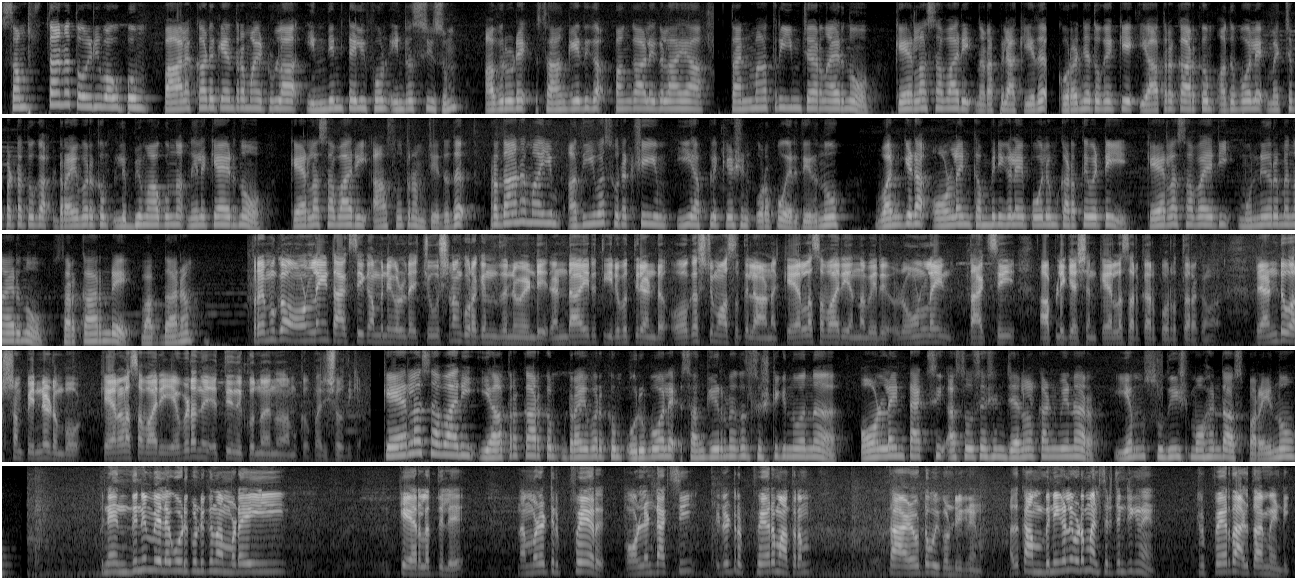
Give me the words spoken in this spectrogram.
സംസ്ഥാന തൊഴിൽ വകുപ്പും പാലക്കാട് കേന്ദ്രമായിട്ടുള്ള ഇന്ത്യൻ ടെലിഫോൺ ഇൻഡസ്ട്രീസും അവരുടെ സാങ്കേതിക പങ്കാളികളായ തന്മാത്രിയും ചേർന്നായിരുന്നു കേരള സവാരി നടപ്പിലാക്കിയത്. കുറഞ്ഞ തുകയ്ക്ക് യാത്രക്കാർക്കും അതുപോലെ മെച്ചപ്പെട്ട തുക ഡ്രൈവർക്കും ലഭ്യമാകുന്ന നിലയ്ക്കായിരുന്നു കേരള സവാരി ആസൂത്രണം ചെയ്തത്. പ്രധാനമായും അതീവ സുരക്ഷയും ഈ ആപ്ലിക്കേഷൻ ഉറപ്പുവരുത്തിയിരുന്നു. വൻകിട ഓൺലൈൻ കമ്പനികളെ പോലും കടത്തിവെട്ടി കേരള സവാരി മുന്നേറുമെന്നായിരുന്നു സർക്കാരിന്റെ വാഗ്ദാനം. പ്രമുഖ ഓൺലൈൻ ടാക്സി കമ്പനികളുടെ ചൂഷണം കുറയ്ക്കുന്നതിന് വേണ്ടി രണ്ടായിരത്തി ഇരുപത്തിരണ്ട് ഓഗസ്റ്റ് മാസത്തിലാണ് കേരള സവാരി എന്ന പേരിൽ ഒരു ഓൺലൈൻ ടാക്സി ആപ്ലിക്കേഷൻ കേരള സർക്കാർ പുറത്തിറക്കുന്നത്. രണ്ട് വർഷം പിന്നിടുമ്പോൾ കേരള സവാരി എവിടെ എത്തി നിൽക്കുന്നു എന്ന് നമുക്ക് പരിശോധിക്കാം. കേരള സവാരി യാത്രക്കാർക്കും ഡ്രൈവർക്കും ഒരുപോലെ സങ്കീർണത സൃഷ്ടിക്കുന്നുവെന്ന് online taxi association general convener M Sudheesh Mohandas പറയുന്നു. പിന്നെ എന്തിനും വില കൂടിക്കൊണ്ടിരിക്കുന്ന നമ്മുടെ ഈ കേരളത്തിൽ നമ്മുടെ ട്രിപ്പ് ഫെയർ ഓൺലൈൻ ടാക്സിയുടെ ട്രിപ്പ് ഫെയർ മാത്രം താഴോട്ട് പോയിക്കൊണ്ടിരിക്കുകയാണ്. അത് കമ്പനികൾ ഇവിടെ മത്സരിച്ചിരിക്കുന്നതാണ് ട്രിപ്പ് ഫെയർ താഴ്ത്താൻ വേണ്ടി.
